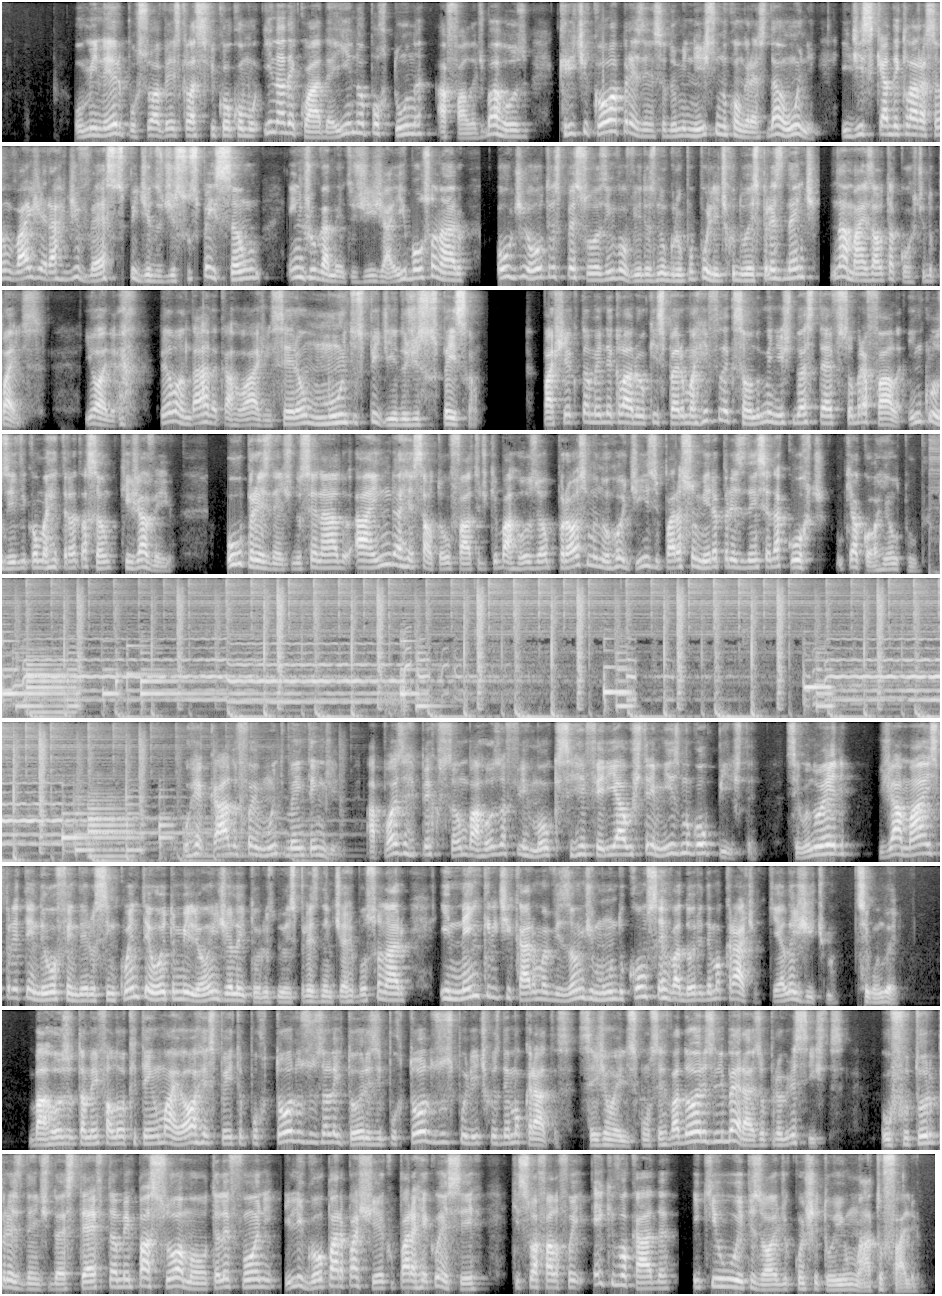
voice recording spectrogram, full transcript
O Mineiro, por sua vez, classificou como inadequada e inoportuna a fala de Barroso, criticou a presença do ministro no Congresso da Uni e disse que a declaração vai gerar diversos pedidos de suspeição em julgamentos de Jair Bolsonaro ou de outras pessoas envolvidas no grupo político do ex-presidente na mais alta corte do país. E olha, pelo andar da carruagem serão muitos pedidos de suspeição. Pacheco também declarou que espera uma reflexão do ministro do STF sobre a fala, inclusive com uma retratação que já veio. O presidente do Senado ainda ressaltou o fato de que Barroso é o próximo no rodízio para assumir a presidência da corte, o que ocorre em outubro. O recado foi muito bem entendido. Após a repercussão, Barroso afirmou que se referia ao extremismo golpista. Segundo ele, jamais pretendeu ofender os 58 milhões de eleitores do ex-presidente Jair Bolsonaro e nem criticar uma visão de mundo conservadora e democrática, que é legítima, segundo ele. Barroso também falou que tem o maior respeito por todos os eleitores e por todos os políticos democratas, sejam eles conservadores, liberais ou progressistas. O futuro presidente do STF também passou a mão ao telefone e ligou para Pacheco para reconhecer que sua fala foi equivocada e que o episódio constitui um ato falho.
